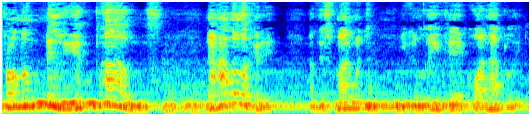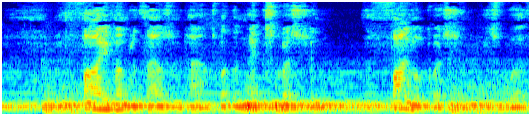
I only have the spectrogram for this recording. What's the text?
from a million pounds. Now, have a look at it. At this moment, you can leave here quite happily with five hundred thousand pounds. But the next question, the final question, is worth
